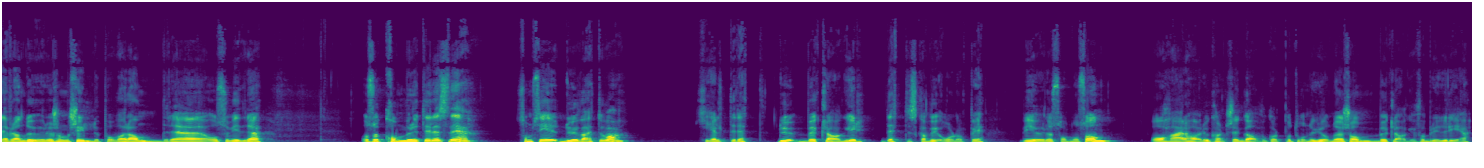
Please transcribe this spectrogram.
leverandører som skylder på hverandre, osv. Og så kommer du til et sted som sier du, veit du hva, helt rett, du, beklager, dette skal vi ordne opp i. Vi gjør det sånn og sånn, og her har du kanskje gavekort på 200 kroner som beklager for bryderiet.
